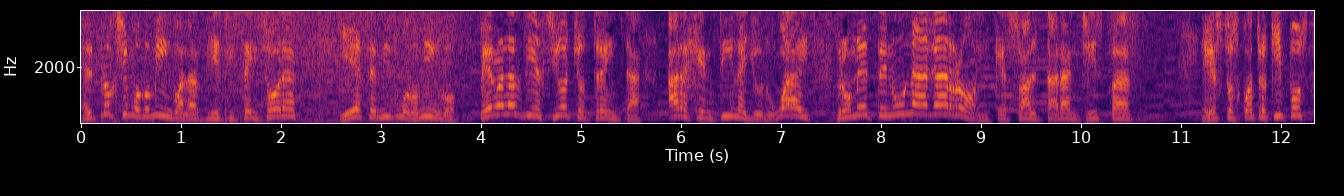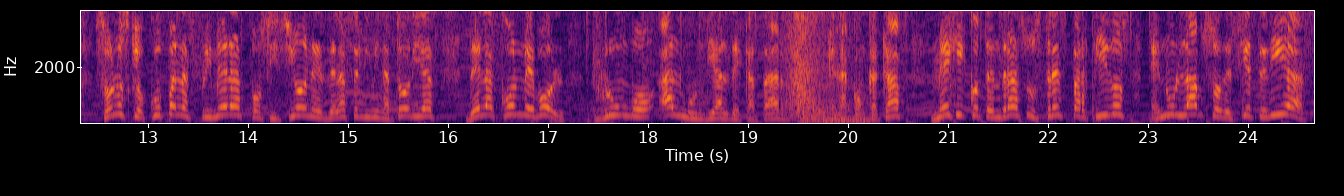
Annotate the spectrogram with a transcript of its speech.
el próximo domingo a las 16 horas y ese mismo domingo, pero a las 18.30, Argentina y Uruguay prometen un agarrón que saltarán chispas estos cuatro equipos son los que ocupan las primeras posiciones de las eliminatorias de la Conmebol rumbo al Mundial de Qatar. En la CONCACAF, México tendrá sus tres partidos en un lapso de siete días,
